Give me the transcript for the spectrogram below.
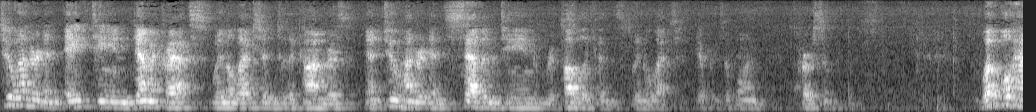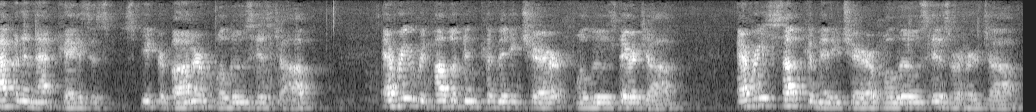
218 Democrats win election to the Congress and 217 Republicans win election, difference of one person. What will happen in that case is Speaker Boehner will lose his job. Every Republican committee chair will lose their job. Every subcommittee chair will lose his or her job.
